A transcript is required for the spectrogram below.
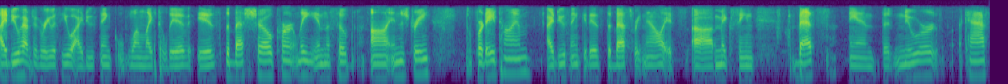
I do have to agree with you. I do think One Life to Live is the best show currently in the soap uh industry for daytime. I do think it is the best right now. It's uh mixing vets and the newer cast.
